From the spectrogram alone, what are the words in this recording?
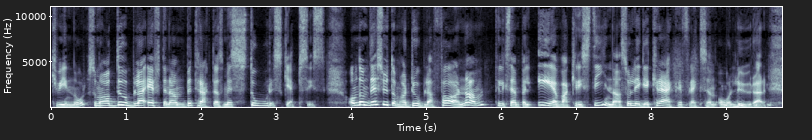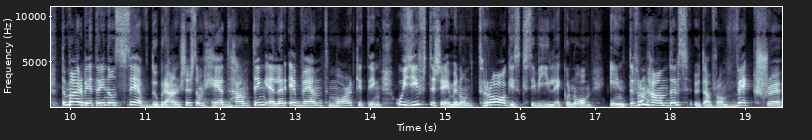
kvinnor, som har dubbla efternamn betraktas med stor skepsis. Om de dessutom har dubbla förnamn, till exempel Eva-Kristina, så ligger kräkreflexen och lurar. De arbetar inom pseudobranscher som headhunting eller event marketing och gifter sig med någon tragisk civilekonom. Inte från Handels utan från Växjö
